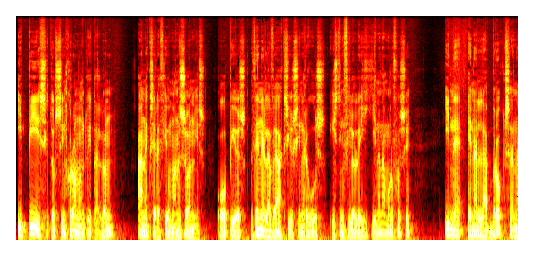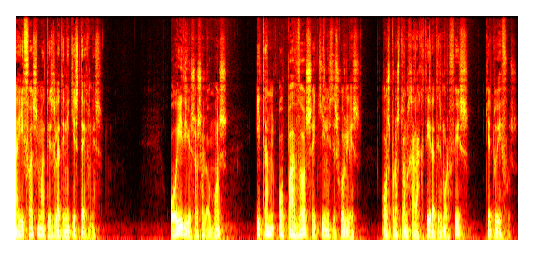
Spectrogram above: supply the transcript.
Η ποίηση των συγχρόνων του Ιταλών, αν εξαιρεθεί ο Μανζόνης, ο οποίος δεν έλαβε άξιους συνεργούς εις την φιλολογική αναμόρφωση, είναι ένα λαμπρό ξαναήφασμα της λατινικής τέχνης. Ο ίδιος ο Σολομός ήταν ο παδός εκείνης της σχολής, ως προς τον χαρακτήρα της μορφής και του ύφους.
